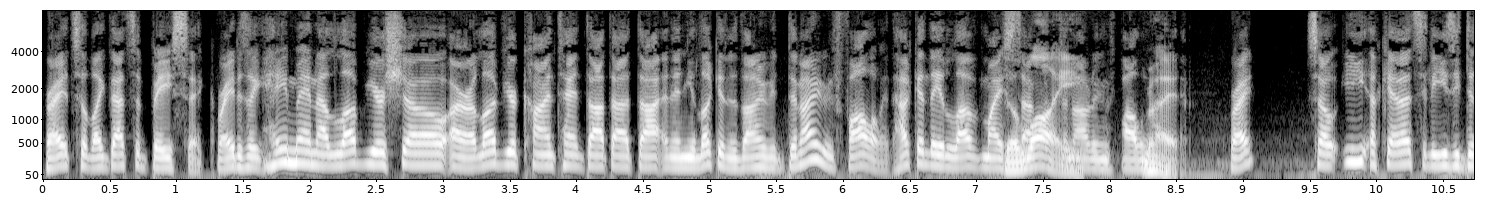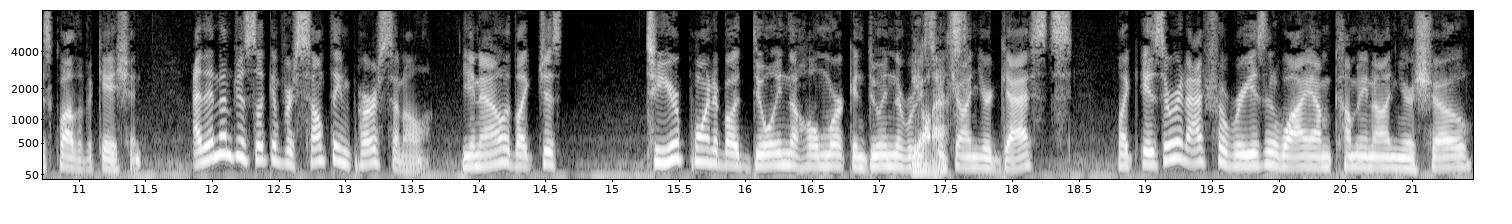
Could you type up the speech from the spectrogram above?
Right, so like that's a basic, right? It's like, hey man, I love your show or I love your content, dot dot dot, and then you look at it, they're not even, they're not even following. How can they love my they're stuff? If they're not even following, right? It, right. So okay, that's an easy disqualification. And then I'm just looking for something personal, you know, like just to your point about doing the homework and doing the research Yes. on your guests. Like, is there an actual reason why I'm coming on your show?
